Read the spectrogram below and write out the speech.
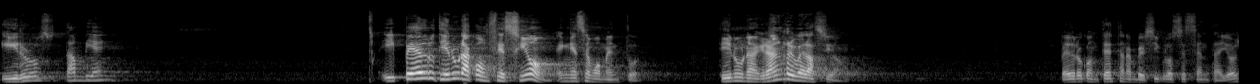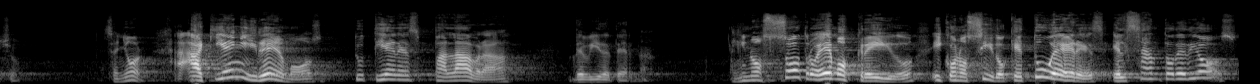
iros también? Y Pedro tiene una confesión en ese momento. tiene una gran revelación. Pedro contesta en el versículo 68, Señor, ¿a quién iremos? Tú tienes palabra de vida eterna. Y nosotros hemos creído y conocido que tú eres el santo de Dios.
